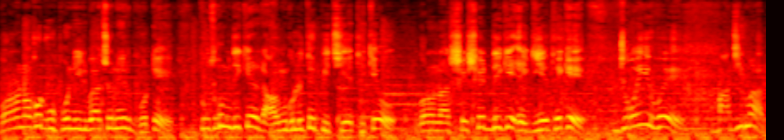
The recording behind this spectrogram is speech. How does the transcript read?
বরানগর উপনির্বাচনের ভোটে প্রথম দিকের রাউন্ডগুলিতে পিছিয়ে থেকেও গণনার শেষের দিকে এগিয়ে থেকে জয়ী হয়ে বাজিমাত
